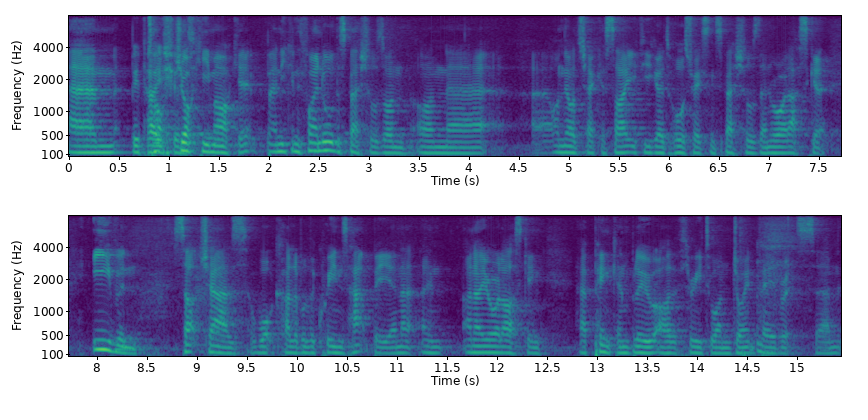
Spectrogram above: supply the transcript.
Um, Be top jockey market, and you can find all the specials on on uh, uh, on the Oddschecker site. If you go to horse racing specials, then Royal Ascot, even such as what colour will the Queen's hat be? And, I- and I know you're all asking. Uh, pink and blue are the three to one joint favourites. Um,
